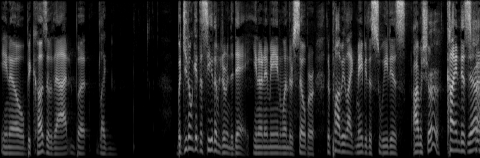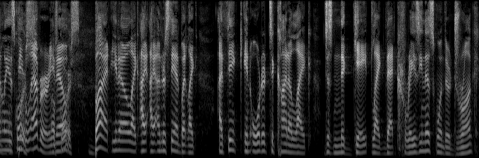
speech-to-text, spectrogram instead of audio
you know, because of that, but like but you don't get to see them during the day. You know what I mean? When they're sober, they're probably like maybe the sweetest, I'm sure. kindest, Yeah, friendliest people ever. You know. Of know, course. but you know, like I, I understand, but like I think in order to kind of like just negate like that craziness when they're drunk,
